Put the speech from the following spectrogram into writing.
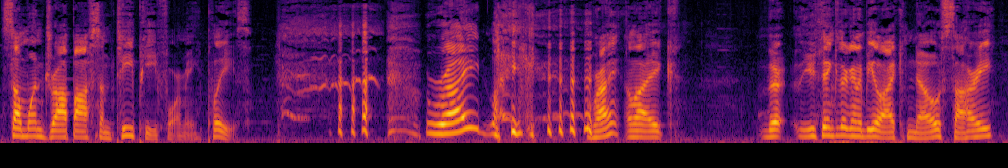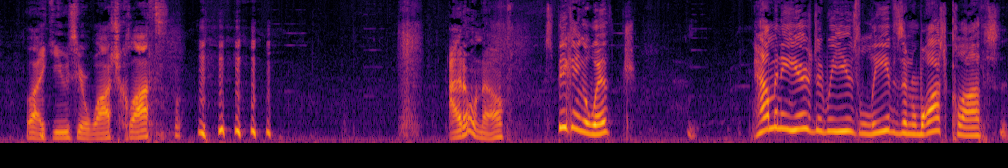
Someone drop off some TP for me, please." right? Like, right? Like, they're, you think they're going to be like, no, sorry, like use your washcloths? I don't know. speaking of which, how many years did we use leaves and washcloths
